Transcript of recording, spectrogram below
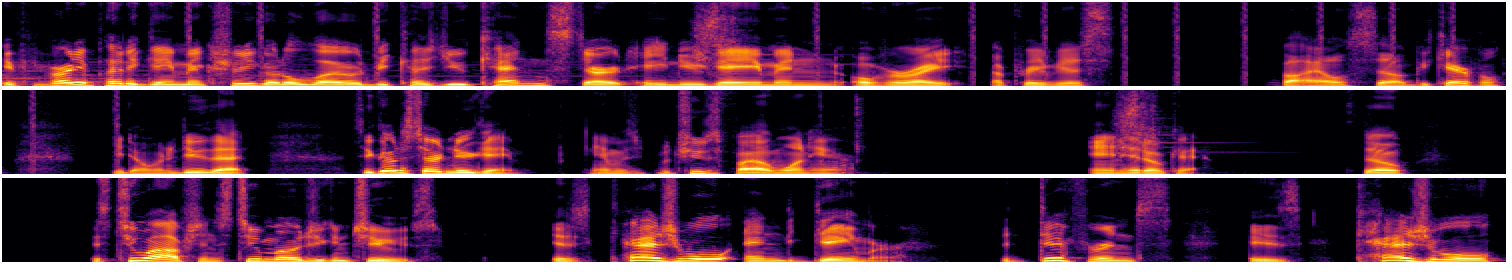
if you've already played a game, make sure you go to load because you can start a new game and overwrite a previous file. So be careful. You don't want to do that. So go to start a new game and we'll choose file one here and hit OK. So there's two options, two modes you can choose is casual and gamer. The difference is casual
